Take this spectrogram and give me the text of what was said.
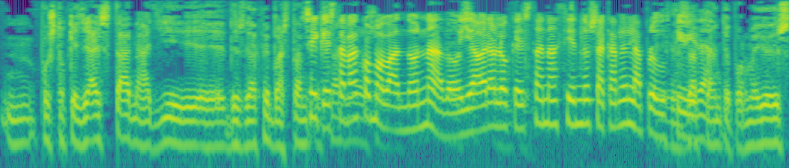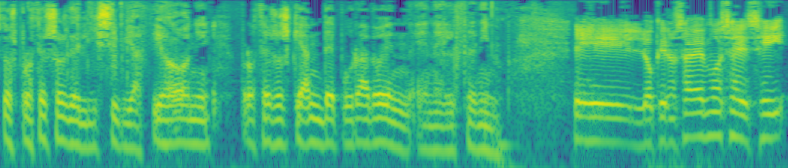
mm, puesto que ya están allí eh, desde hace bastante Sí, que estaba como abandonado y ahora lo que están haciendo es sacarle la productividad. Exactamente, por medio de estos procesos de lisiviación y procesos que han depurado en, el CENIM. Eh, lo que no sabemos es si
